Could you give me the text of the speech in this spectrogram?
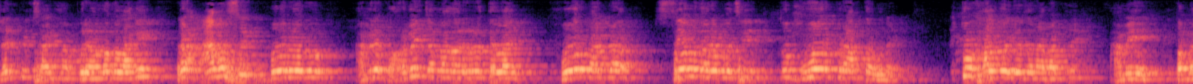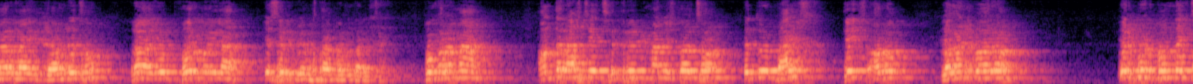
ल्यान्डफिल साइडमा पुर्याउनको लागि र आवश्यक फोहोरहरू हामीले घरमै जम्मा गरेर त्यसलाई फोहोरबाट सेल गरेपछि त्यो मोहर प्राप्त हुने। त्यो खालको योजनाबाट नै हामी तपाईँहरूलाई ल्याउनेछौँ र यो फोहोर मैला यसरी व्यवस्थापन गरेछ पोखरामा अन्तर्राष्ट्रिय क्षेत्रीय विमानस्थल छ यत्रो बाइस तेइस अरब लगानी भएर एयरपोर्ट बन्दैछ।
